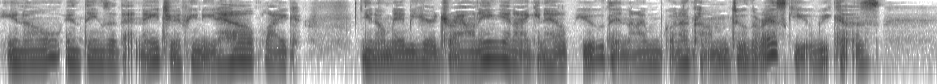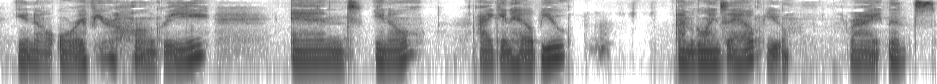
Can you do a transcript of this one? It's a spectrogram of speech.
you know, and things of that nature. If you need help, like, you know, maybe you're drowning and I can help you, then I'm going to come to the rescue because, you know, or if you're hungry and, you know, I can help you, I'm going to help you, right? That's,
